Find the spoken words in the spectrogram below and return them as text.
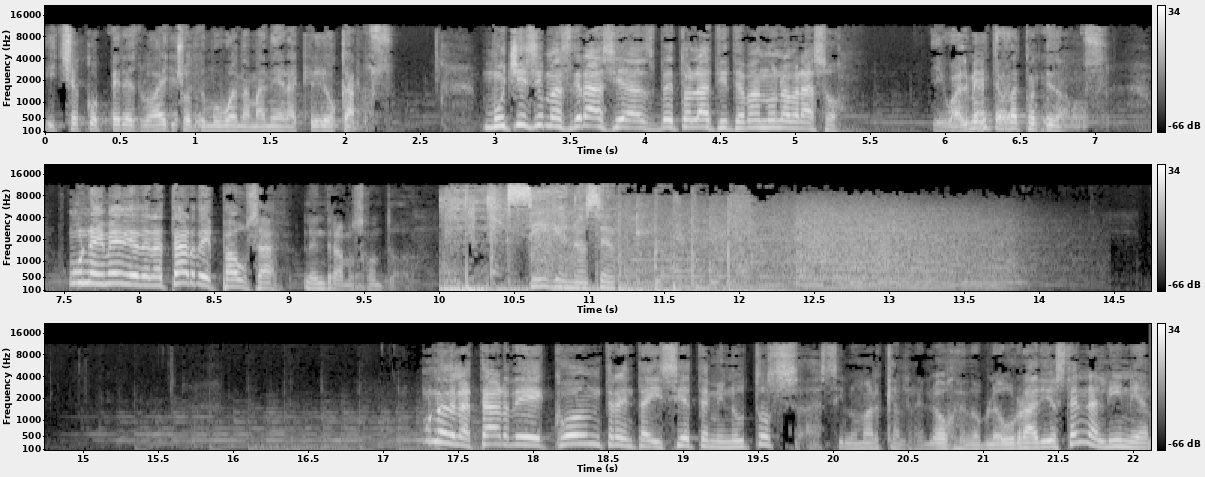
y Checo Pérez lo ha hecho de muy buena manera, querido Carlos. Muchísimas gracias, Beto Lati, te mando un abrazo. Igualmente, ahora continuamos. Una y media de la tarde, pausa, le entramos con todo. Síguenos en Una de la tarde con 37 minutos, así lo marca el reloj de W Radio. Está en la línea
